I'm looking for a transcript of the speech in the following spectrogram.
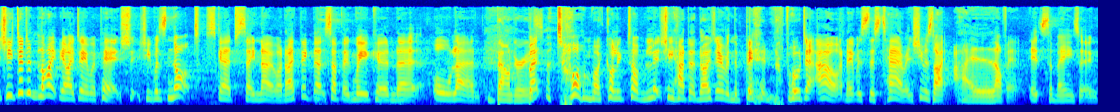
she didn't like the idea we pitched. She was not scared to say no. And I think that's something we can uh, all learn. Boundaries. But Tom, my colleague Tom, literally had an idea in the bin, pulled it out, and it was this tear. And she was like, I love it. It's amazing.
